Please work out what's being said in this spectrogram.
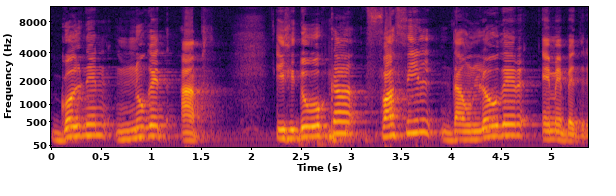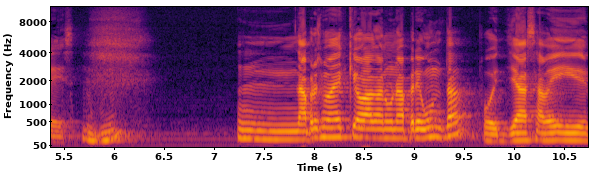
Golden Nugget Apps. Y si tú buscas fácil downloader MP3. Ujú. Mm, la próxima vez que os hagan una pregunta, pues ya sabéis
